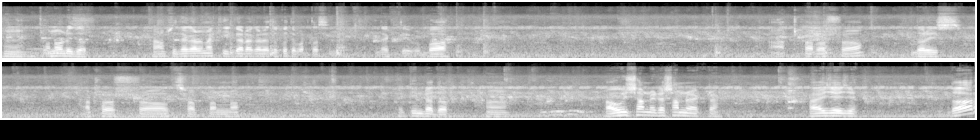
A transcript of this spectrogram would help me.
হুম ধর খামসি দেখার না কি কাটা তো করতে পারতাছি না, দেখতে বাহ। আঠারোশো, ধরিস, আঠারোশো ছাপ্পান্ন। এই তিনটা ধর হ্যাঁ। হ্যাঁ ওই সামনে, এটা সামনে একটা। হ্যাঁ এই যে এই যে। ধর।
